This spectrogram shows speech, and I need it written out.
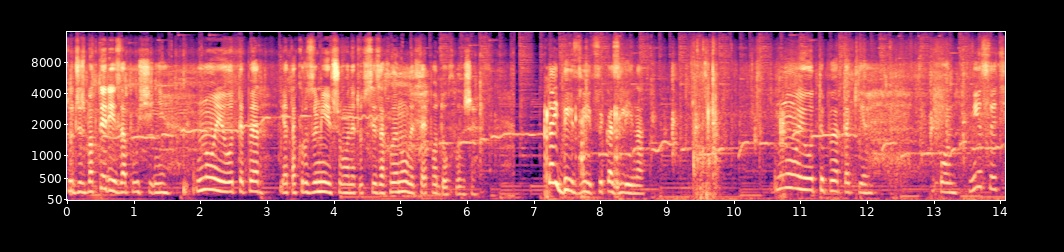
Тут же ж бактерії запущені. Ну і от тепер я так розумію, що вони тут всі захлинулися і подохли вже. Та йди звідси, козліна. Ну і от тепер таке. Он місяць.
